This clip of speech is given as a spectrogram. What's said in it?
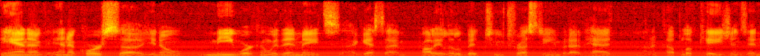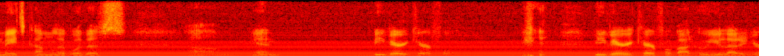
And, uh, and of course, uh, you know, me working with inmates, I guess I'm probably a little bit too trusting, but I've had on a couple of occasions inmates come live with us. Um, and be very careful. be very careful about who you let in your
